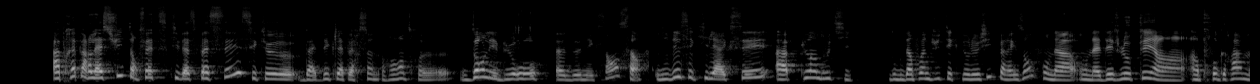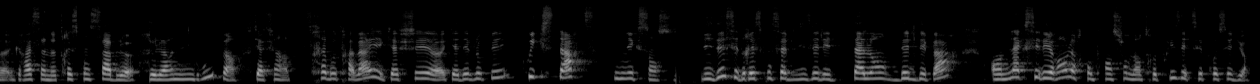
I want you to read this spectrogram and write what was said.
Après, par la suite, en fait, ce qui va se passer, c'est que bah, dès que la personne rentre euh, dans les bureaux euh, de Nexence, l'idée, c'est qu'il ait accès à plein d'outils. Donc, d'un point de vue technologique, par exemple, on a, a développé un, programme grâce à notre responsable de Learning Group qui a fait un très beau travail et qui a, euh, qui a développé Quick Start in Nexence. L'idée, c'est de responsabiliser les talents dès le départ en accélérant leur compréhension de l'entreprise et de ses procédures.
